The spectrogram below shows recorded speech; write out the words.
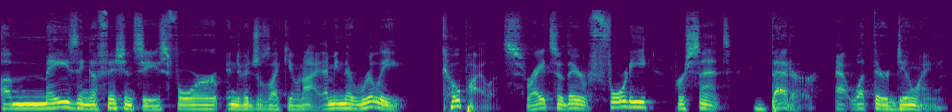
amazing efficiencies for individuals like you and I. I mean, they're really co-pilots, right? So they're 40% better at what they're doing.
